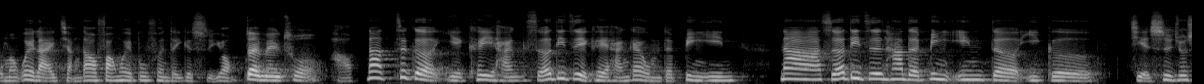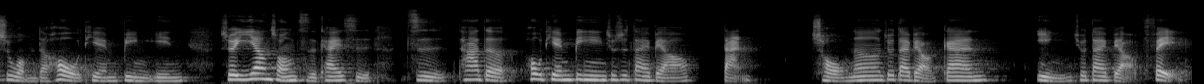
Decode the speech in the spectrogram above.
我们未来讲到方位部分的一个使用。对，没错。好，那这个也可以涵十二地支，也可以涵盖我们的病因。那十二地支它的病因的一个解释就是我们的后天病因。所以一样从子开始，子它的后天病因就是代表胆，丑呢就代表肝。寅就代表肺，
